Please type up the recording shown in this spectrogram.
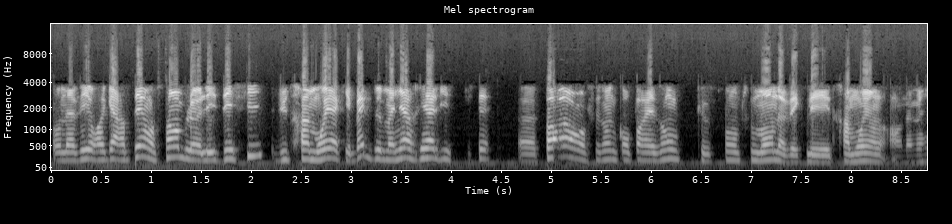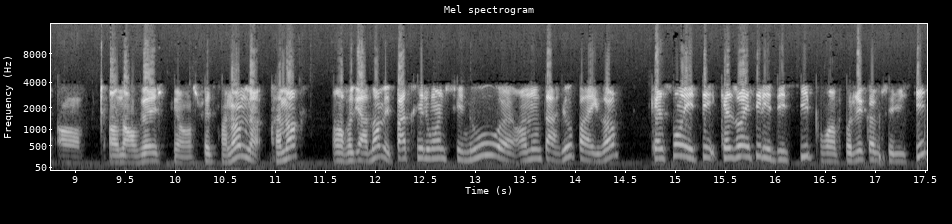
on avait regardé ensemble les défis du tramway à Québec de manière réaliste. Tu sais, euh, pas en faisant une comparaison que font tout le monde avec les tramways en, en, en, Norvège puis en Suède, Finlande, mais vraiment en regardant, mais pas très loin de chez nous, euh, en Ontario par exemple, quels, ont été les défis pour un projet comme celui-ci?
